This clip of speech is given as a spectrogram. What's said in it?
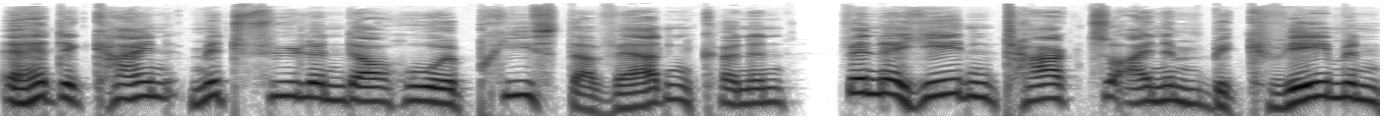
Er hätte kein mitfühlender Hohepriester werden können, wenn er jeden Tag zu einem bequemen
